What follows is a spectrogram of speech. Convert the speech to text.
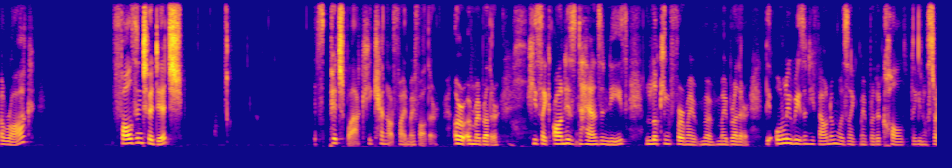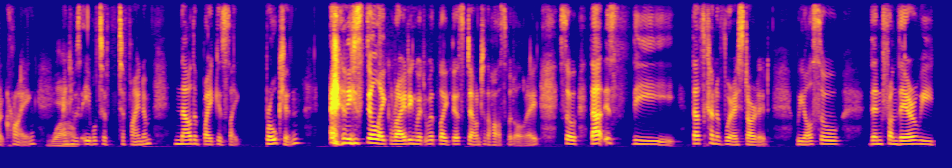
a rock, falls into a ditch. It's pitch black. He cannot find my father or, or my brother. He's like on his hands and knees looking for my, my my brother. The only reason he found him was like my brother called, you know, start crying, and he was able to to find him. Now the bike is like broken, and he's still like riding with with like this down to the hospital, right? So that is the that's kind of where I started. We also then from there we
